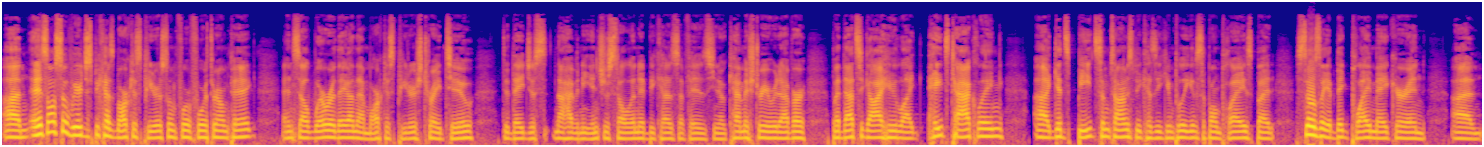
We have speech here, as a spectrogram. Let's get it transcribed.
Um, and it's also weird just because Marcus Peters went for a fourth round pick. And so where were they on that Marcus Peters trade too? Did they just not have any interest all in it because of his, you know, chemistry or whatever? But that's a guy who like hates tackling, uh, gets beat sometimes because he completely gives up on plays, but still is like a big playmaker and um,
